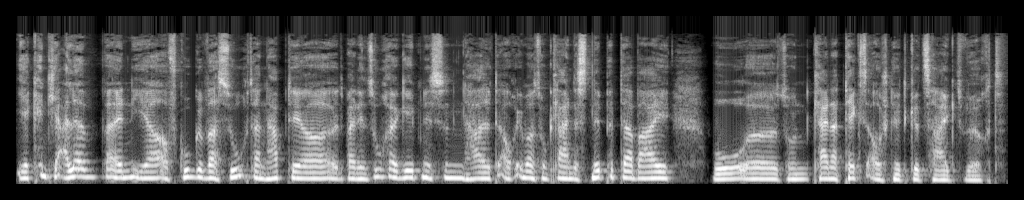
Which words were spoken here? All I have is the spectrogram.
ihr kennt ja alle, wenn ihr auf Google was sucht, dann habt ihr bei den Suchergebnissen halt auch immer so ein kleines Snippet dabei, wo äh, so ein kleiner Textausschnitt gezeigt wird.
